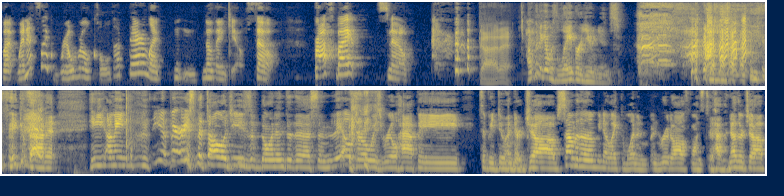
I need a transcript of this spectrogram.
but when it's like real, real cold up there, like, no, thank you. So, frostbite, snow. Got it. I'm going to go with labor unions. you think about it. He, I mean, you know, various mythologies have gone into this, and the elves are always real happy to be doing their job. Some of them, you know, like the one in, in Rudolph wants to have another job,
